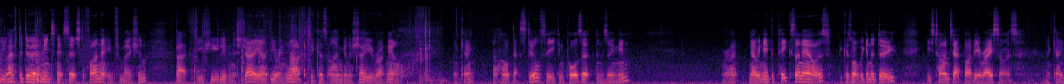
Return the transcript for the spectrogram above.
you'll have to do an internet search to find that information, but if you live in Australia, you're in luck because I'm going to show you right now. Okay, I'll hold that still so you can pause it and zoom in. Alright, now we need the peak sun hours because what we're going to do is times that by the array size. Okay,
